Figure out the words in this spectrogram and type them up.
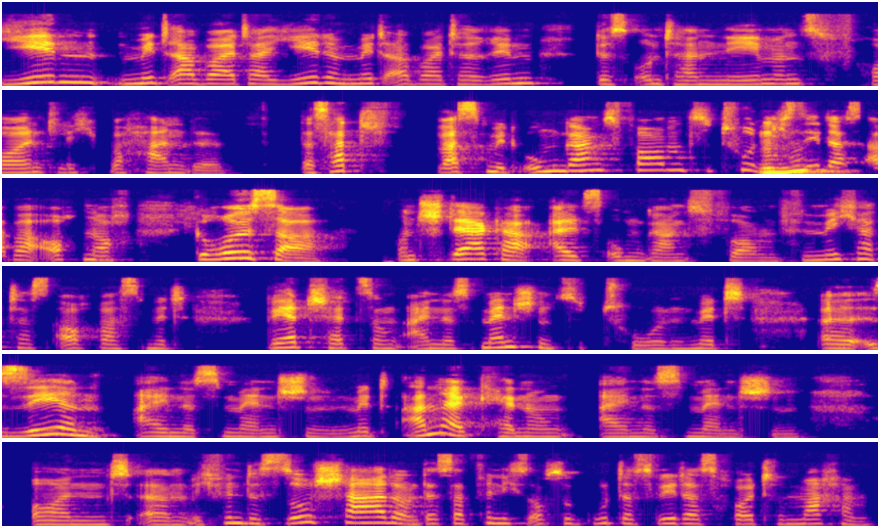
jeden Mitarbeiter, jede Mitarbeiterin des Unternehmens freundlich behandelt. Das hat was mit Umgangsformen zu tun. Mhm. Ich sehe das aber auch noch größer und stärker als Umgangsformen. Für mich hat das auch was mit Wertschätzung eines Menschen zu tun, mit äh, Sehen eines Menschen, mit Anerkennung eines Menschen. Und ähm, ich finde es so schade und deshalb finde ich es auch so gut, dass wir das heute machen,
